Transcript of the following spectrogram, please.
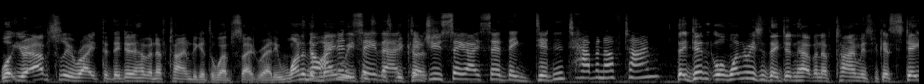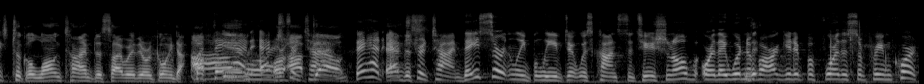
Well, you're absolutely right that they didn't have enough time to get the website ready. One of the no, main I didn't reasons say is that. because Did you say I said they didn't have enough time? They didn't. Well, one of the reasons they didn't have enough time is because states took a long time to decide whether they were going to But opt they had in or extra opt time. out. They had And extra time. They certainly believed it was constitutional, or they wouldn't have They- argued it before the Supreme Court.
